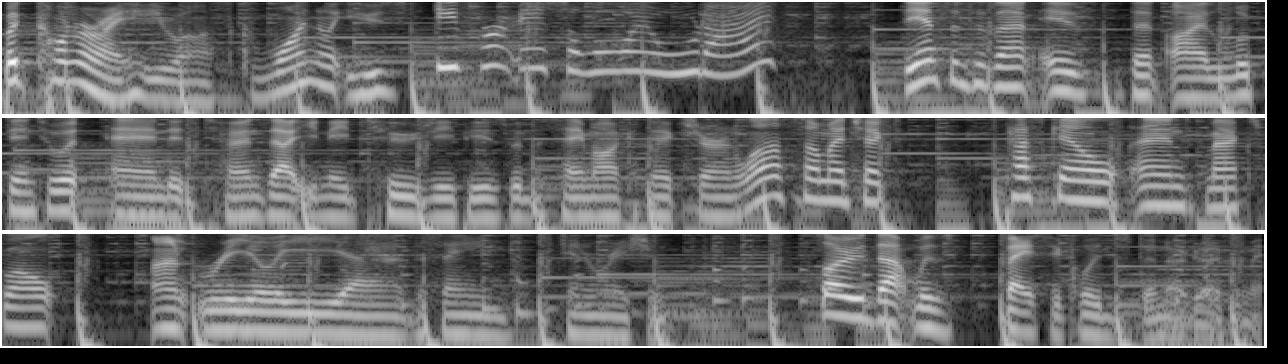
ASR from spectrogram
But Connor, I hear you ask, why not use different SLI all day? The answer to that is that I looked into it and it turns out you need two GPUs with the same architecture and last time I checked, Pascal and Maxwell aren't really uh, the same generation. So that was basically just a no-go for me.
